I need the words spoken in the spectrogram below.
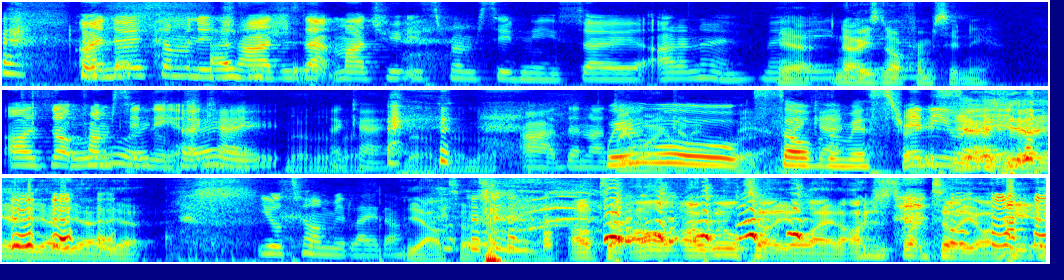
I know someone who As you charges should. that much who is from Sydney, so I don't know. Maybe, yeah. No, he's not from Sydney. Oh, he's not from Ooh, Sydney. Okay. okay. No, no, no. Okay. No, no, no. All right, then I we won't will solve Okay. the mystery. Anyway. Yeah, yeah, yeah, yeah, yeah, yeah. You'll tell me later. Yeah, I'll tell you. Later. I'll tell. I'll, I will tell you later. I just won't tell you on here.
